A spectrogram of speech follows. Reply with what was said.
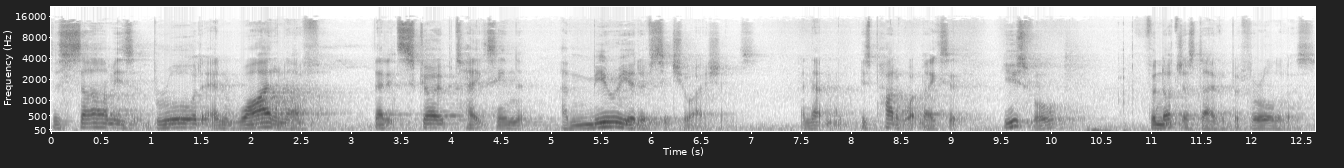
The psalm is broad and wide enough that its scope takes in a myriad of situations. And that is part of what makes it useful for not just David, but for all of us.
